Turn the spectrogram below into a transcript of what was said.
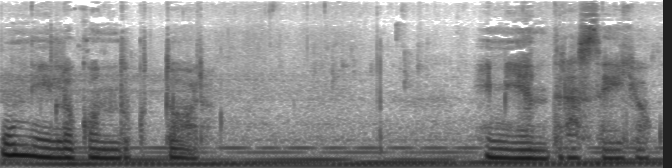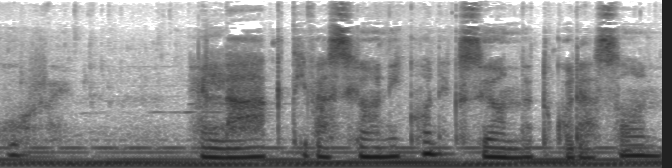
un hilo conductor. Y mientras ello ocurre, en la activación y conexión de tu corazón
